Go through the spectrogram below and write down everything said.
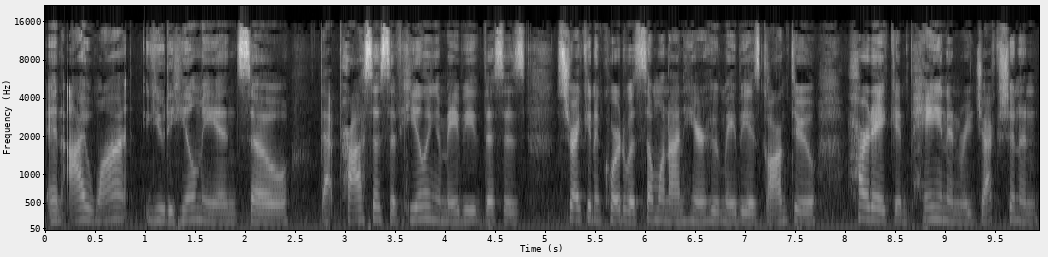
and I want you to heal me. And so that process of healing, and maybe this is striking a chord with someone on here who maybe has gone through heartache and pain and rejection and,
